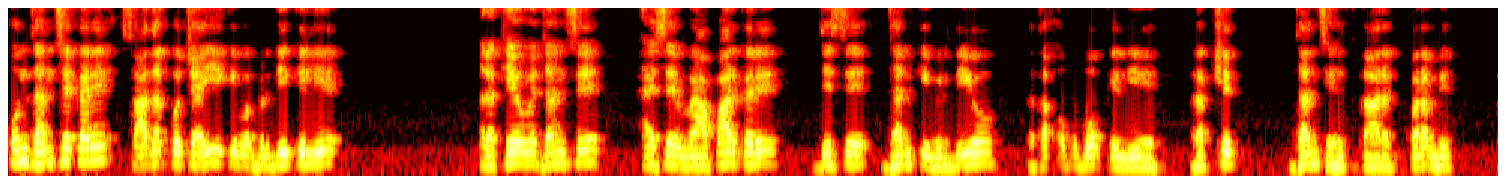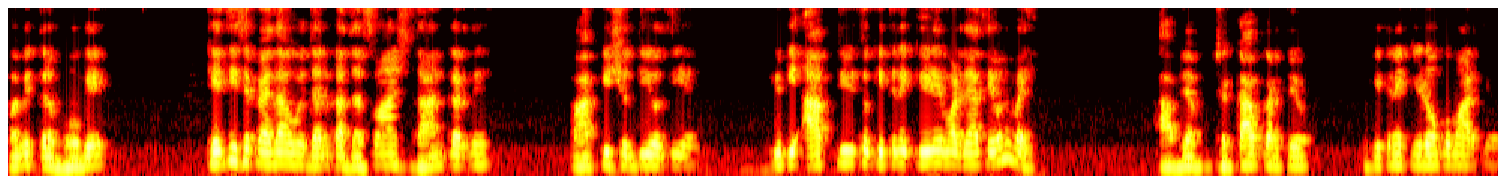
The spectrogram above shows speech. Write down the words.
उन धन से करे। साधक को चाहिए कि वह वृद्धि के लिए रखे हुए धन से ऐसे व्यापार करे, जिससे धन की वृद्धि हो तथा उपभोग के लिए रक्षित धन से हितकारक परम हित, पवित्र भोगे। खेती से पैदा हुए धन का दसवांश दान कर दे। पाप की शुद्धि होती है, क्योंकि आप भी तो कितने कीड़े मर जाते हो ना भाई। आप जब छिड़काव करते हो तो कितने कीड़ों को मारते हो।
